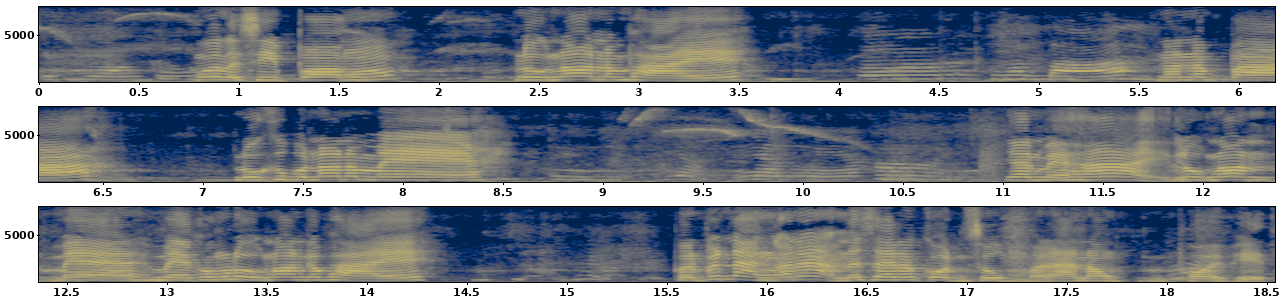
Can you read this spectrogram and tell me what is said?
ชิปอนมือละสี่ปอง ลูกนอนน้ำไผน้องป๋านอนน้ำปลาลูกคือบนนอนน้ำแม่อย่างอย่างนี้ให้ยันแม่ให้ลูกนอนแม่ แม่ของลูกนอนกับไผเพิ่นเป็นหนังเอาน้ำในใส่ตะกร้นสุ่มมาแล้วน้องพลอยเพชร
